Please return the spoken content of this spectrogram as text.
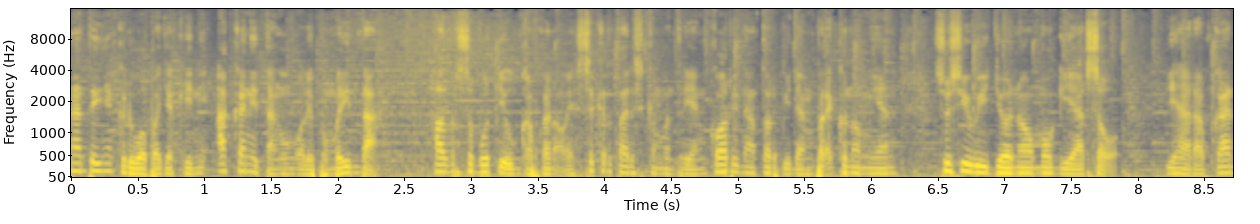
Nantinya kedua pajak ini akan ditanggung oleh pemerintah. Hal tersebut diungkapkan oleh Sekretaris Kementerian Koordinator Bidang Perekonomian Susi Wijono Mogiarso. Diharapkan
